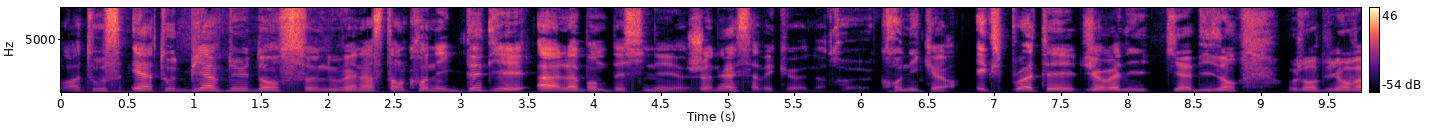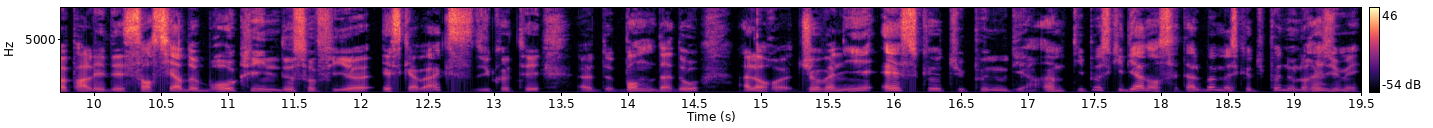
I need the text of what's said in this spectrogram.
Bonjour à tous et à toutes, bienvenue dans ce nouvel instant chronique dédié à la bande dessinée jeunesse avec euh, notre chroniqueur exploité Giovanni qui a 10 ans. Aujourd'hui on va parler des sorcières de Brooklyn de Sophie euh, Escabax du côté euh, de bande d'ado. Alors Giovanni, est-ce que tu peux nous dire un petit peu ce qu'il y a dans cet album? Est-ce que tu peux nous le résumer?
